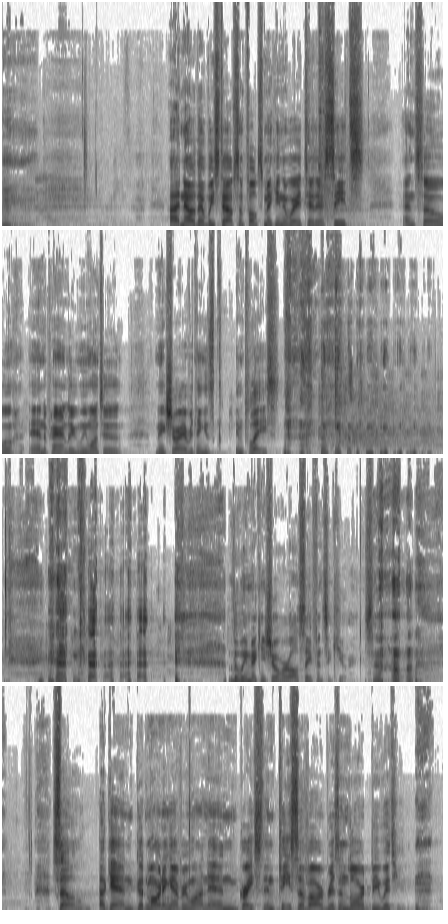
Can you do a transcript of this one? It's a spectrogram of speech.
Mm. I know that we still have some folks making their way to their seats, and so, and apparently we want to make sure everything is in place. Louis making sure we're all safe and secure. So, so, again, good morning, everyone, and grace and peace of our risen Lord be with you.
